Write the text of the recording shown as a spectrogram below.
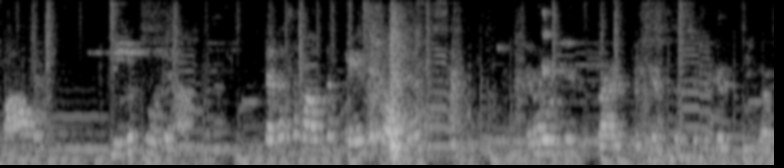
Wow, beautiful, yeah. Tell us about the place, Shaurya. You know, we tried to get the typical feel of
